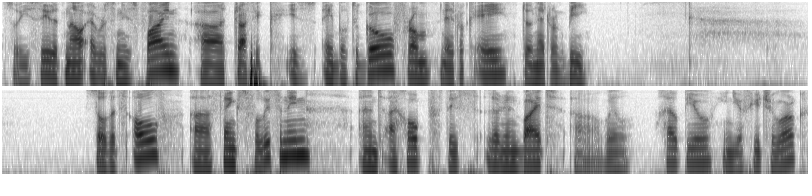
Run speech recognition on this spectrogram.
So you see that now everything is fine, uh, traffic is able to go from network A to network B. So that's all, uh, thanks for listening and I hope this learning byte uh, will help you in your future work.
